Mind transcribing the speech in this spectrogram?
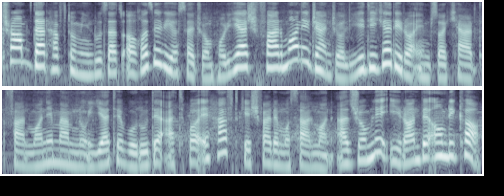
ترامپ در هفتمین روز از آغاز ریاست جمهوریش فرمان جنجالی دیگری را امضا کرد. فرمان ممنوعیت ورود اتباع هفت کشور مسلمان از جمله ایران به آمریکا.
